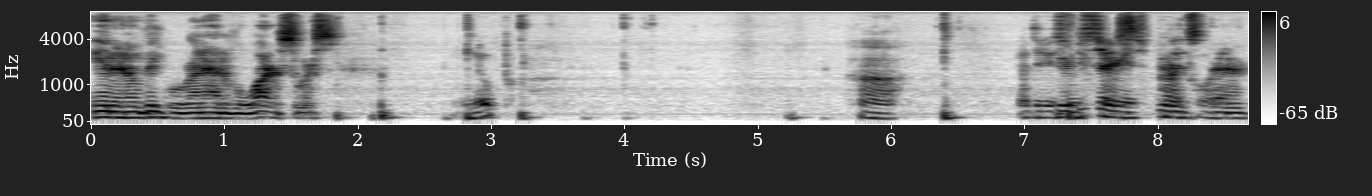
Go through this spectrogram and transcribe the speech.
And I don't think we'll run out of a water source. Nope. Huh. Have to do some serious parkour.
